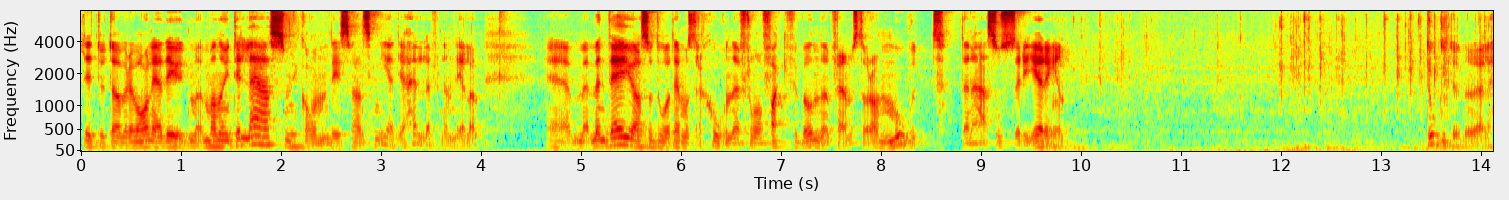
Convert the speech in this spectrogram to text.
lite utöver det vanliga. Det ju, man har ju inte läst så mycket om det i svensk media heller för den delen. Eh, Men det är ju alltså då demonstrationer från fackförbunden främst då, mot den här sosseregeringen. Dog du nu eller?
